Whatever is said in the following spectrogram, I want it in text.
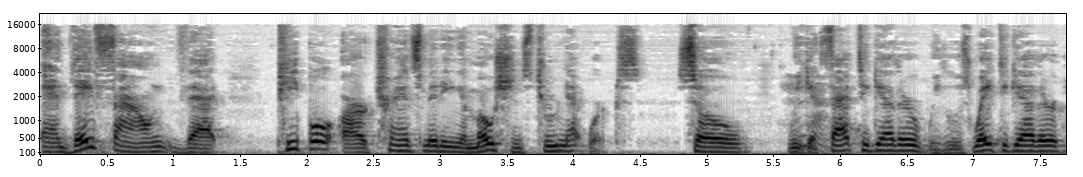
And they found that people are transmitting emotions through networks. So we get fat together, we lose weight together,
